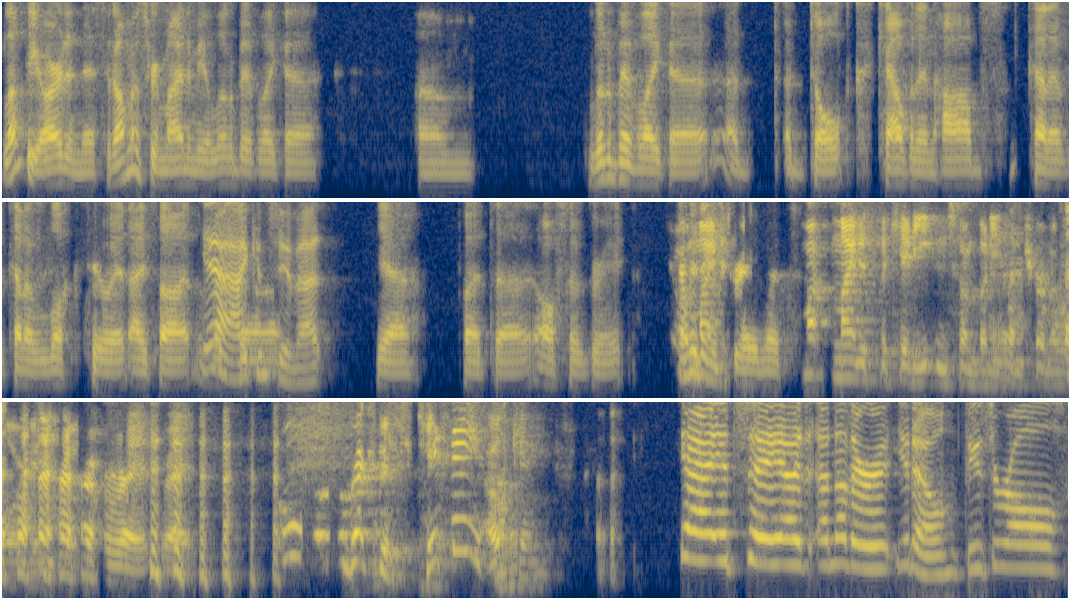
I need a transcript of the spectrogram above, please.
Love the art in this. It almost reminded me a little bit of like a, um, a little bit of like a, a adult Calvin and Hobbes kind of kind of look to it. I thought. Yeah, but, I can uh, see that. Yeah, but uh, also great. Everything's minus, great. minus the kid eating somebody's internal organ. right, right. oh, breakfast kidney. Okay. Yeah, it's a, a, another. You know, these are all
